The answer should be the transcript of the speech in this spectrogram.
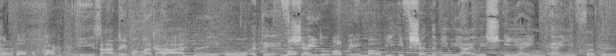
com Paul McCartney. Exato, Paul. McCartney, ou até Moby, fechando Moby. E fechando a Billie Eilish e em, em eh,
